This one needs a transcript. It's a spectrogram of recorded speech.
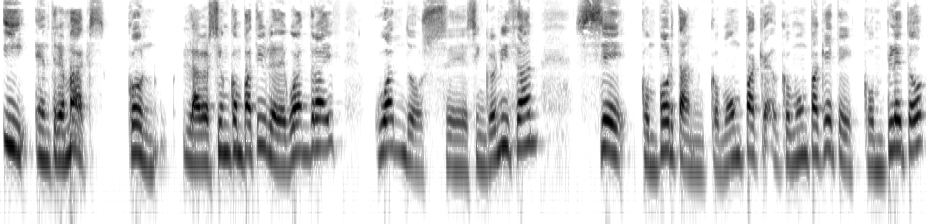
Y entre Macs con la versión compatible de OneDrive, cuando se sincronizan, se comportan como un, como un paquete completo.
